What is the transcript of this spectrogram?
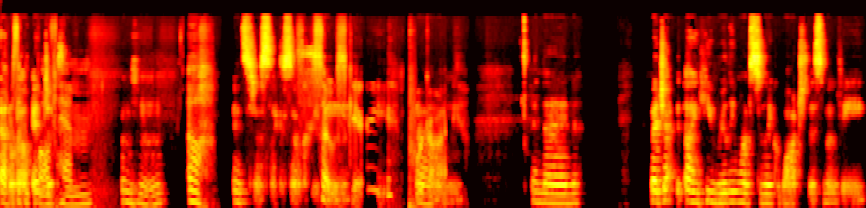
I don't know, like above just, him. hmm Ugh, it's just like so creepy. so scary. Poor guy. Um, and then, but like he really wants to like watch this movie,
